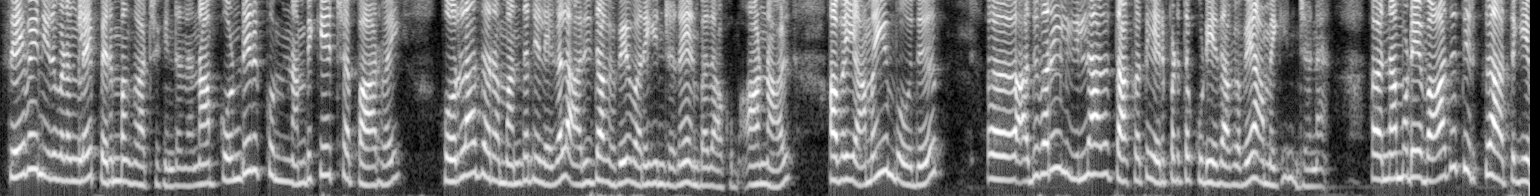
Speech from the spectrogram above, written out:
சேவை நிறுவனங்களே பெரும்பங்காற்றுகின்றன. நாம் கொண்டிருக்கும் நம்பிக்கையற்ற பார்வை பொருளாதார மந்த நிலைகள் அரிதாகவே வருகின்றன என்பதாகும். ஆனால் அவை அமையும் போது அதுவரையில் இல்லாத தாக்கத்தை ஏற்படுத்தக்கூடியதாகவே அமைகின்றன. நம்முடைய வாதத்திற்கு அத்தகைய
